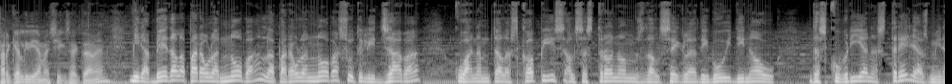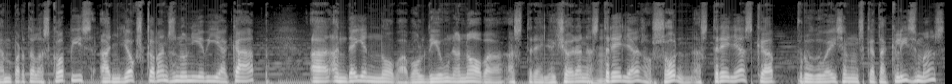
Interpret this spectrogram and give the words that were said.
Per què li diem així exactament? Mira, ve de la paraula nova. La paraula nova s'utilitzava quan amb telescopis els astrònoms del segle XVIII-XIX descobrien estrelles mirant per telescopis en llocs que abans no n'hi havia cap, en deien nova, vol dir una nova estrella. Això eren estrelles, o són estrelles, que produeixen uns cataclismes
